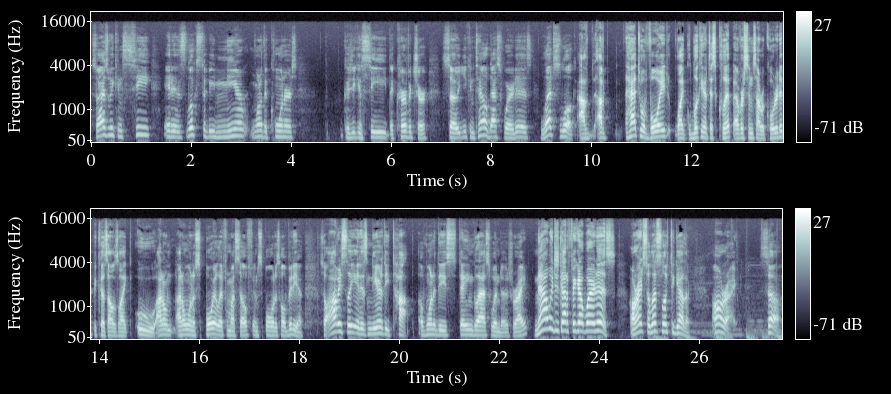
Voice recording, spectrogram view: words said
So as we can see, it is looks to be near one of the corners because you can see the curvature. So you can tell that's where it is. Let's look. I've, I've had to avoid like looking at this clip ever since I recorded it because I was like, ooh, I don't I don't want to spoil it for myself and spoil this whole video. So obviously it is near the top of one of these stained glass windows, right? Now we just got to figure out where it is. All right, so let's look together. All right, so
